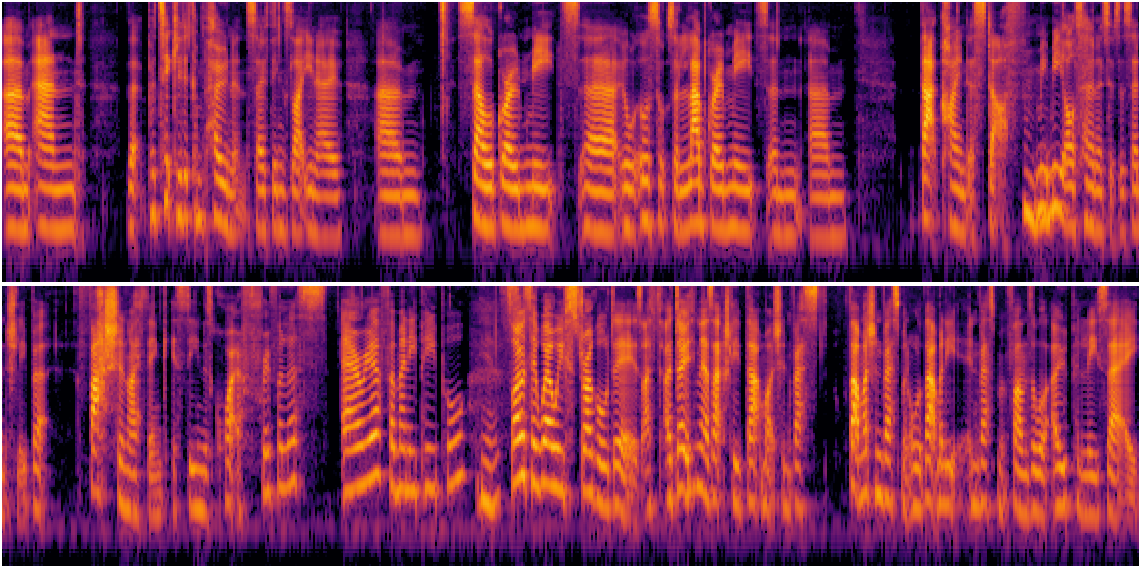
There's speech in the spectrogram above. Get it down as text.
um, and the, particularly the components. So things like you know um, cell grown meats, uh, all, sorts of lab grown meats, and um, that kind of stuff. Meat, meat alternatives, essentially, but. Fashion, I think, is seen as quite a frivolous area for many people. Yes. So I would say where we've struggled is I, I don't think there's actually that much invest that much investment or that many investment funds that will openly say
